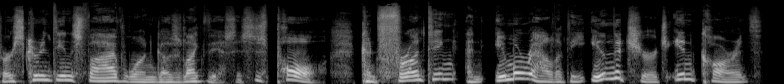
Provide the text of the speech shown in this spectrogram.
1 Corinthians 5 1 goes like this. This is Paul confronting an immorality in the church in Corinth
